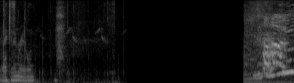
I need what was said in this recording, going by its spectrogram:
Racking and railing. no.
